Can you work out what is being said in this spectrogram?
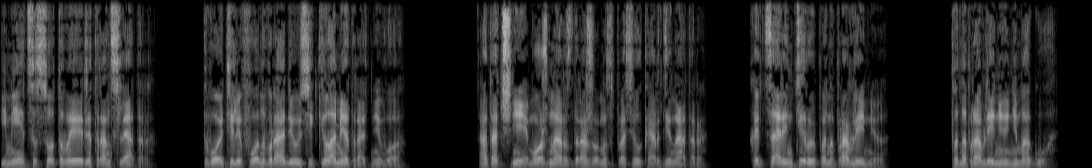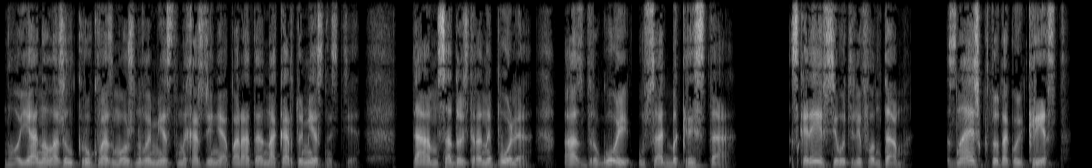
имеется сотовый ретранслятор. Твой телефон в радиусе километра от него. А точнее, можно? раздраженно спросил координатор. Хоть сориентируй по направлению. По направлению не могу, но я наложил круг возможного местонахождения аппарата на карту местности. Там с одной стороны поле, а с другой — усадьба Креста. Скорее всего, телефон там. Знаешь, кто такой Крест?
